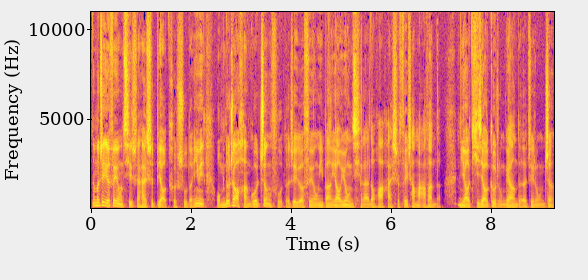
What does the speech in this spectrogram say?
那么这个费用其实还是比较特殊的，因为我们都知道韩国政府的这个费用一般要用起来的话还是非常麻烦的，你要提交各种各样的这种证，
